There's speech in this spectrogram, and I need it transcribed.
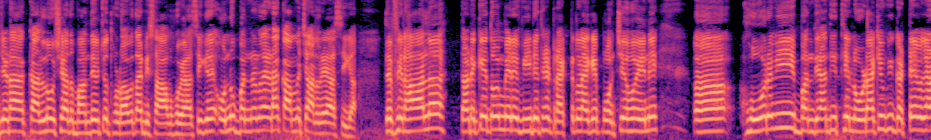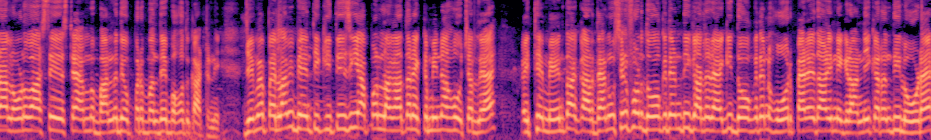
ਜਿਹੜਾ ਕੱਲ ਉਹ ਸ਼ਾਇਦ ਬੰਨ ਦੇ ਵਿੱਚੋਂ ਥੋੜਾ ਬਹੁਤਾ ਰਿਸਾਵ ਹੋਇਆ ਸੀ ਕਿ ਉਹਨੂੰ ਬੰਨਣ ਦਾ ਜਿਹੜਾ ਕੰਮ ਚੱਲ ਰਿਹਾ ਸੀਗਾ। ਤੇ ਫਿਲਹਾਲ ਤੜਕੇ ਤੋਂ ਹੀ ਮੇਰੇ ਵੀਰ ਇੱਥੇ ਟਰੈਕਟਰ ਲੈ ਕੇ ਪਹੁੰਚੇ ਹੋਏ ਨੇ। ਹੋਰ ਵੀ ਬੰਦਿਆਂ ਦੀ ਇੱਥੇ ਲੋੜ ਆ, ਕਿਉਂਕਿ ਗੱਟੇ ਵਗੈਰਾ ਲਾਉਣ ਵਾਸਤੇ ਇਸ ਟਾਈਮ ਬੰਨ ਦੇ ਉੱਪਰ ਬੰਦੇ ਬਹੁਤ ਘੱਟ ਨੇ। ਜੇ ਮੈਂ ਪਹਿਲਾਂ ਵੀ ਬੇਨਤੀ ਕੀਤੀ ਸੀ, ਆਪਾਂ ਨੂੰ ਲਗਾਤਾਰ 1 ਮਹੀਨਾ ਹੋ ਚੱਲਿਆ ਇੱਥੇ ਮਿਹਨਤਾਂ ਕਰਦਿਆਂ ਨੂੰ ਸਿਰਫ ਹੁਣ 2 ਕੁ ਦਿਨ ਦੀ ਗੱਲ ਰਹਿ ਗਈ 2 ਕੁ ਦਿਨ ਹੋਰ ਪਹਿਰੇਦਾਰੀ ਨਿਗਰਾਨੀ ਕਰਨ ਦੀ ਲੋੜ ਹੈ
